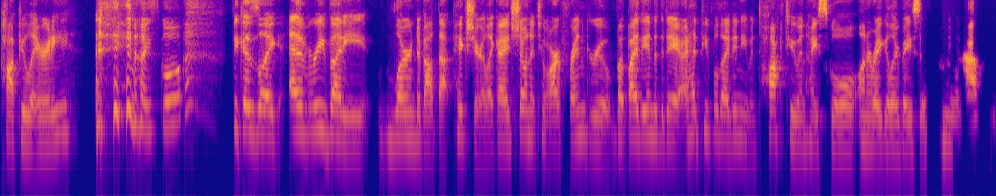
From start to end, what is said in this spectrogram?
popularity in high school because like everybody learned about that picture. Like I had shown it to our friend group, but by the end of the day, I had people that I didn't even talk to in high school on a regular basis coming and asking me.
